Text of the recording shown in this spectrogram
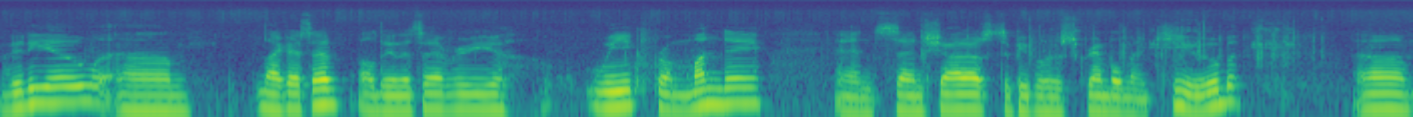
video. Um, like I said, I'll do this every week from Monday and send shoutouts to people who scramble my cube. Um,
